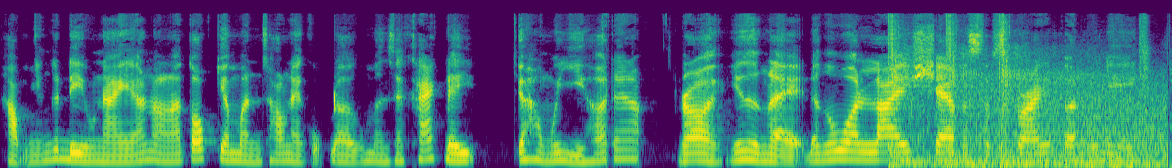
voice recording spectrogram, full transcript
Học những cái điều này là nó tốt cho mình sau này cuộc đời của mình sẽ khác đi chứ không có gì hết đó rồi như thường lệ đừng có quên like share và subscribe kênh của nhi.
